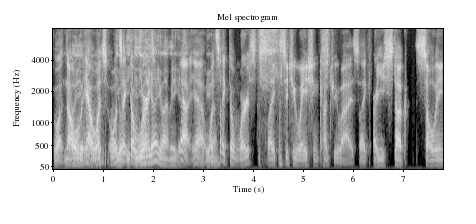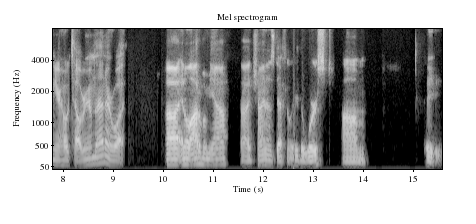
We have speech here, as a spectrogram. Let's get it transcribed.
What? No. Oh, yeah. What's what's you, like the you, worst? You, you want me to go? Yeah. Yeah. What's like the worst like situation country wise? Like, are you stuck solely in your hotel room then, or what? Uh, and a lot of them, yeah. Uh, China is definitely the worst. Um, it,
